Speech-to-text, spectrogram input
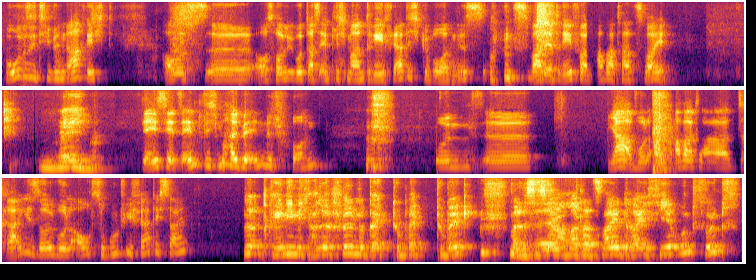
positive Nachricht aus, äh, aus Hollywood, dass endlich mal ein Dreh fertig geworden ist. Und zwar der Dreh von Avatar 2. Nein. Der ist jetzt endlich mal beendet worden. Und äh, ja, wohl auch Avatar 3 soll wohl auch so gut wie fertig sein. Drehen die nicht alle Filme back to back to back? Weil es ist äh, ja Avatar 2, 3, 4 und 5.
